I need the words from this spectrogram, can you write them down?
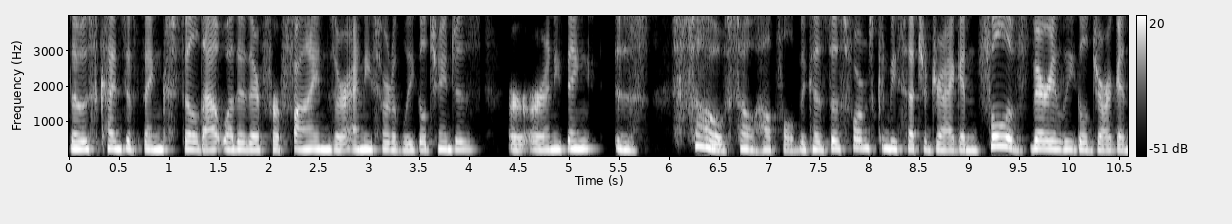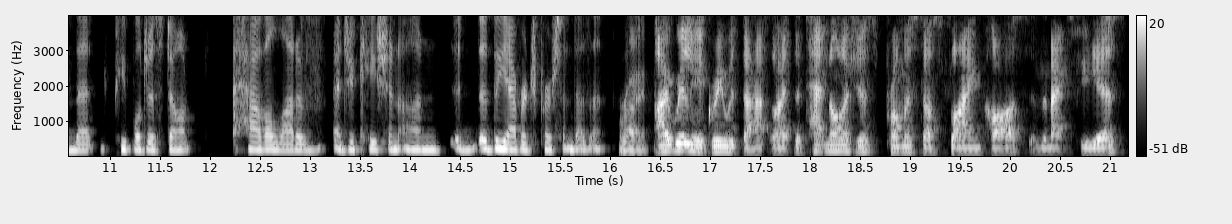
those kinds of things filled out, whether they're for fines or any sort of legal changes or, or anything, is so, so helpful because those forms can be such a drag and full of very legal jargon that people just don't have a lot of education on uh, the average person doesn't. Right. I really agree with that. Like the technologists promised us flying cars in the next few years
